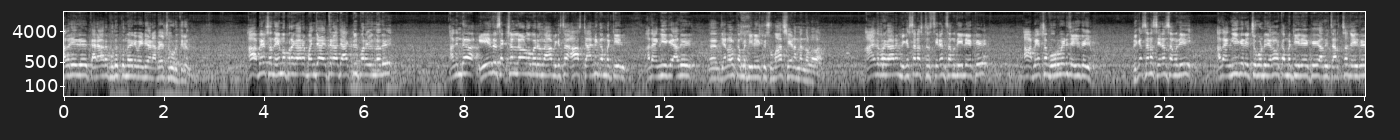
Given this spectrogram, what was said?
അവരിത് കരാറ് പുതുക്കുന്നതിന് വേണ്ടി അവർ അപേക്ഷ കൊടുത്തിരുന്നു. ആ അപേക്ഷ നിയമപ്രകാരം പഞ്ചായത്ത് രാജ് ആക്ടിൽ പറയുന്നത് അതിന്റെ ഏത് സെക്ഷനിലാണോ വരുന്ന ആ വികസന ആ സ്റ്റാൻഡിംഗ് കമ്മിറ്റിയിൽ അത് അംഗീക അത് ജനറൽ കമ്മിറ്റിയിലേക്ക് ശുപാർശ ചെയ്യണമെന്നുള്ളതാണ്. ആയത് പ്രകാരം വികസന സ്ഥിരം സമിതിയിലേക്ക് ആ അപേക്ഷ ഫോർവേഡ് ചെയ്യുകയും വികസന സ്ഥിരം സമിതി അത് അംഗീകരിച്ചുകൊണ്ട് ജനറൽ കമ്മിറ്റിയിലേക്ക് അത് ചർച്ച ചെയ്ത്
